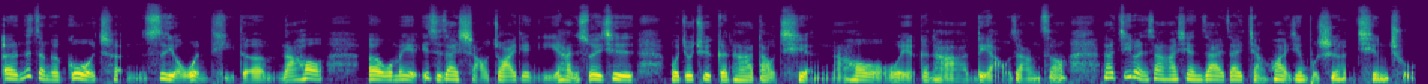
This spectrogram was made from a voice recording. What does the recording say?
呃，那整个过程是有问题的，然后呃，我们也一直在少抓一点遗憾，所以其实我就去跟他道歉，然后我也跟他聊这样子哦。那基本上他现在在讲话已经不是很清楚，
